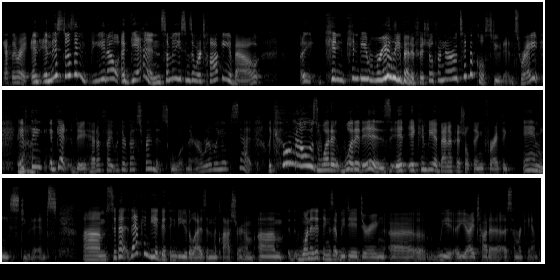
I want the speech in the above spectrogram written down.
exactly right. And and this doesn't, you know, again, some of these things that we're talking about can can be really beneficial for neurotypical students, right? If they again they had a fight with their best friend at school and they're really upset. Like who knows what it what it is? It it can be a beneficial thing for I think any student. Um, so that that can be a good thing to utilize in the classroom. Um, one of the things that we did during uh, we I taught a, a summer camp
